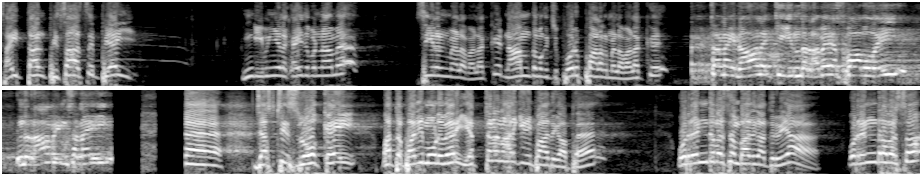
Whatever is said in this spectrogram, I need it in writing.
சைத்தான் பிசாசு பேய். இங்க இவங்களை கைது பண்ணாம சீலன் மேல வழக்கு நாம் தமிழ்ச்சி பொறுப்பாளர் மேல வழக்கு. எத்தனை நாளைக்கு இந்த ரமேஷ் பாபுவை இந்த ராபின்சனை ஜஸ்டிஸ் ரோக்கை மத்த பதிமூணு பேர் எத்தனை நாளைக்கு நீ பாதுகாப்ப? ஒரு ரெண்டு வருஷம் பாதுகாத்துருவியா? ஒரு ரெண்டரை வருஷம்?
